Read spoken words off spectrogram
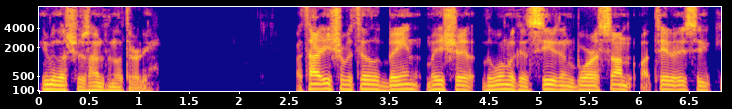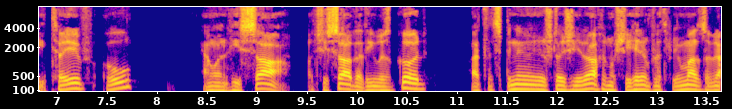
even though she was 130. Matar Isha Batil Bain, Mesha, the woman conceived and bore a son, Matera Isi Kitoiv, who, and when he saw, when she saw that he was good, at its beginning she hid him for three months. And he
